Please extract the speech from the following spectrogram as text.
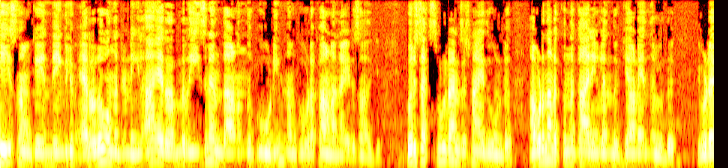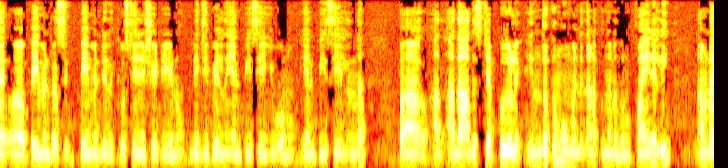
കേസ് നമുക്ക് എന്തെങ്കിലും എറർ വന്നിട്ടുണ്ടെങ്കിൽ ആ എററിന്റെ റീസൺ എന്താണെന്ന് കൂടിയും നമുക്ക് ഇവിടെ കാണാനായിട്ട് സാധിക്കും. ഇപ്പൊ ഒരു സക്സസ്ഫുൾ ട്രാൻസാക്ഷൻ ആയതുകൊണ്ട് അവിടെ നടക്കുന്ന കാര്യങ്ങൾ എന്തൊക്കെയാണ് എന്നുള്ളത്. ഇവിടെ പേയ്മെന്റ് പേയ്മെന്റ് റിക്വസ്റ്റ് ഇനിഷ്യേറ്റ് ചെയ്യണു ഡിജിപിയിൽ നിന്ന് എൻ പി സിയിലേക്ക് പോകണു എൻ പി സിയിൽ നിന്ന് അതാത് സ്റ്റെപ്പുകൾ എന്തൊക്കെ മൂവ്മെന്റ് നടക്കുന്നുണ്ടെന്നും ഫൈനലി നമ്മുടെ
